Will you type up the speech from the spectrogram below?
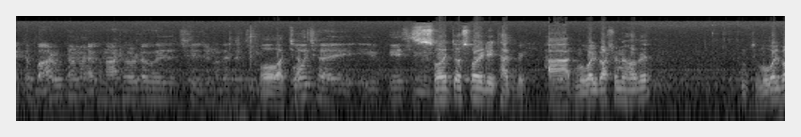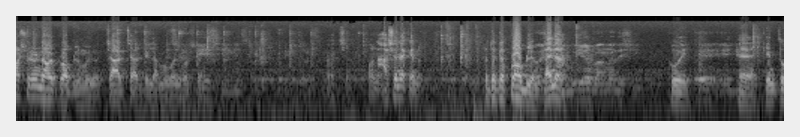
একটা বারোটা না এখন আঠারোটা হয়ে যাচ্ছে এই জন্য দেখাচ্ছি। ও আচ্ছা। ছয় তো ছয়টাই থাকবে। আর মোবাইল ভার্সনে হবে মোবাইল ভার্সনে না হয় প্রবলেম হইল। চার চার দিলাম মোবাইল আচ্ছা, ভার্সনে পাচ্ছি। আচ্ছা আসে না কেন? এটা একটা প্রবলেম তাই না? কই? হ্যাঁ কিন্তু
